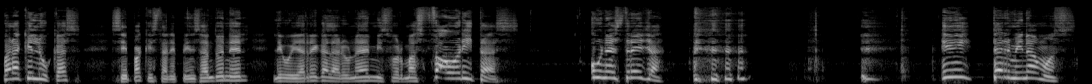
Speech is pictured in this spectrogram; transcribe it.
Para que Lucas sepa que estaré pensando en él, le voy a regalar una de mis formas favoritas. Una estrella. y terminamos.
